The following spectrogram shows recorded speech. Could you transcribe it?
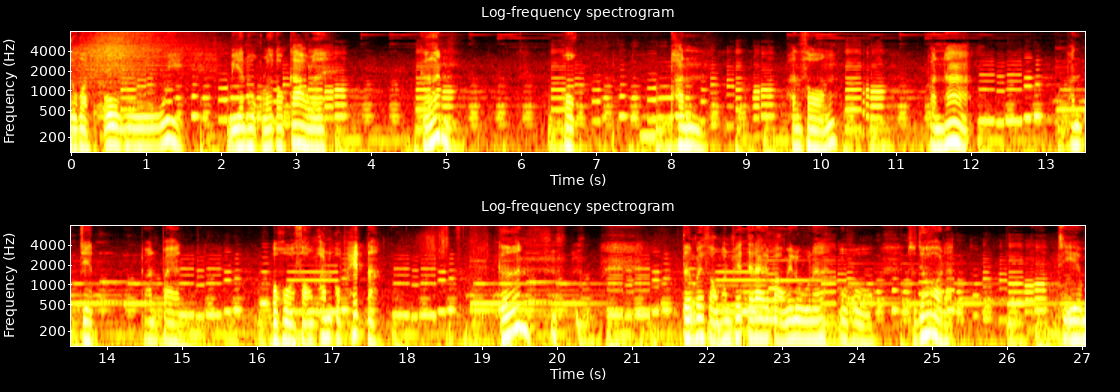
ดูก่อน โอ้โหเบียนหกร้อยเก้าเก้าเลย เกินหก พันพันสองพันห้าพันเจ็ดพันแปดโอ้โหสองพันกว่าเพชรนะเกิน เติมไปสองพันเพชรจะได้หรือเปล่าไม่รู้นะ โอ้โห สุดยอดอะ TM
